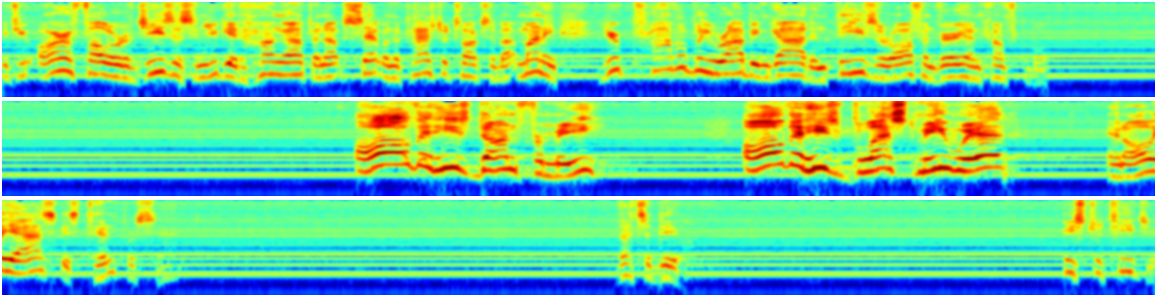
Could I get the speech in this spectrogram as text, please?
If you are a follower of Jesus and you get hung up and upset when the pastor talks about money, you're probably robbing God, and thieves are often very uncomfortable. All that he's done for me, all that he's blessed me with, and all he asks is 10%. That's a deal. Be strategic.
